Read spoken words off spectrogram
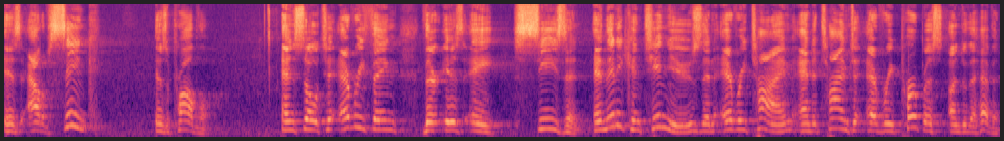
is out of sync is a problem. And so, to everything, there is a season. And then he continues, and every time, and a time to every purpose under the heaven.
